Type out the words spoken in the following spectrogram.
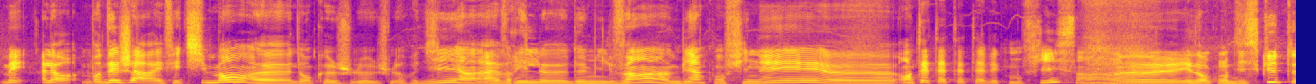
Mais alors, bon, déjà, effectivement, euh, donc je le, je le redis, hein, avril 2020, bien confiné, euh, en tête à tête avec mon fils, hein, et donc on discute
